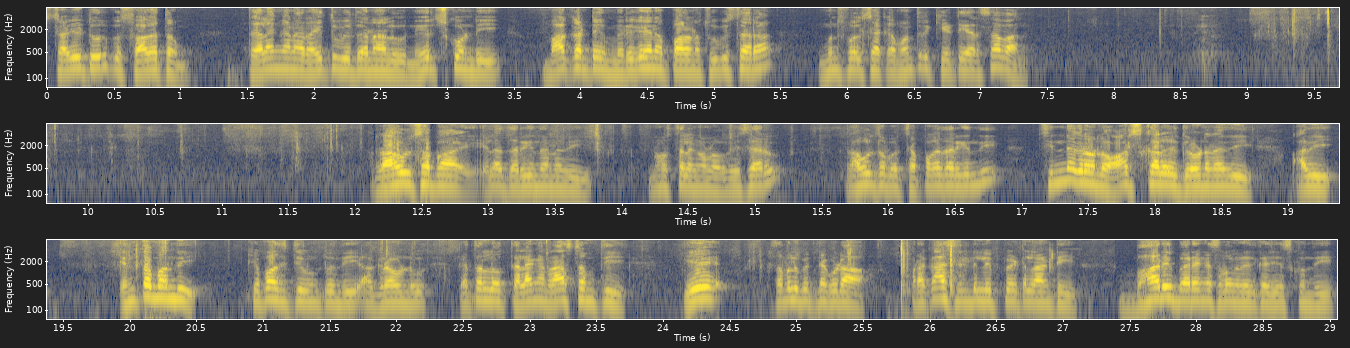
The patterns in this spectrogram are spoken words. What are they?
స్టడీ టూర్కు స్వాగతం. తెలంగాణ రైతు విధానాలు నేర్చుకోండి. మాకంటే మెరుగైన పాలన చూపిస్తారా? మున్సిపల్ శాఖ మంత్రి కేటీఆర్ సవాల్. రాహుల్ సభ ఎలా జరిగిందన్నది నమస్తే తెలంగాణలో వేశారు. రాహుల్ సభ చెప్పగా జరిగింది. చిన్న గ్రౌండ్లో ఆర్ట్స్ కాలేజ్ గ్రౌండ్ అనేది అది ఎంతమంది కెపాసిటీ ఉంటుంది ఆ గ్రౌండ్ గతంలో తెలంగాణ రాష్ట్రంకి ఏ సభలు పెట్టినా కూడా ప్రకాష్ రెడ్డి లిప్పేట లాంటి భారీ బహిరంగ సభను వేదిక చేసుకుంది.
